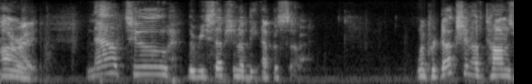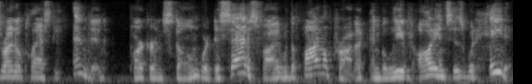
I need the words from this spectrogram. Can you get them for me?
All right. Now to the reception of the episode. When production of Tom's Rhinoplasty ended, Parker and Stone were dissatisfied with the final product and believed audiences would hate it,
